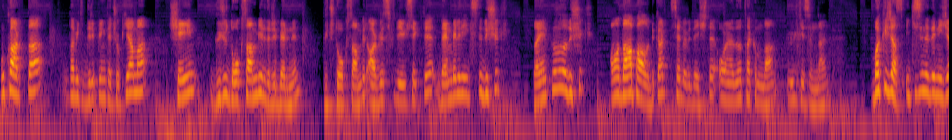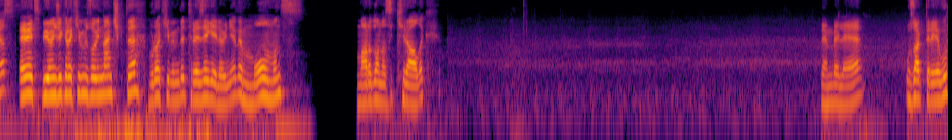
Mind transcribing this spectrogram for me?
Bu kartta tabii ki dribbling de çok iyi ama şeyin gücü 91'dir Ribery'nin. Güç 91. Agresif de yüksekti. Dembele de ikisi de düşük. Dayanıklılığı da düşük. Ama daha pahalı bir kart. Sebebi de işte oynadığı takımdan, ülkesinden. Bakacağız. İkisini de deneyeceğiz. Evet bir önceki rakibimiz oyundan çıktı. Bu rakibim de Trezeguet oynuyor ve Moments Maradona'sı kiralık. Dembele uzak direğe vur.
